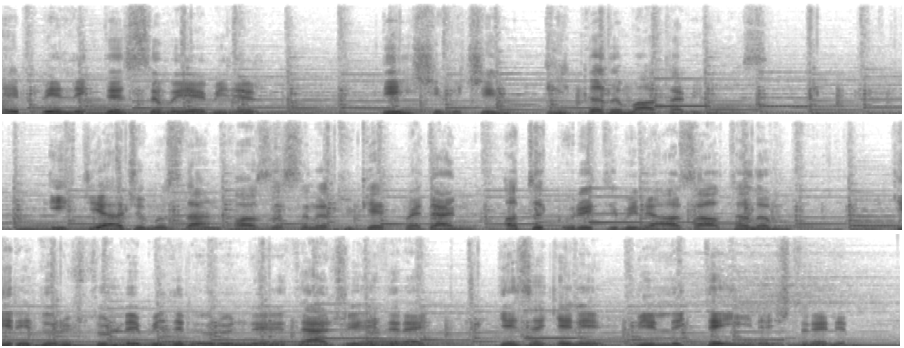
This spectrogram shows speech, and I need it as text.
hep birlikte sıvayabilir, değişim için ilk adımı atabiliriz. İhtiyacımızdan fazlasını tüketmeden atık üretimini azaltalım, geri dönüştürülebilir ürünleri tercih ederek gezegeni birlikte iyileştirelim.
